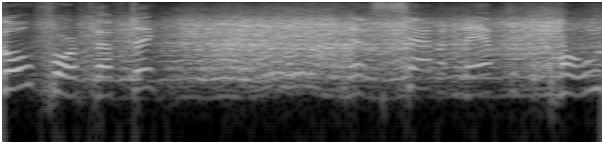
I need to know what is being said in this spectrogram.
Go 450. The 7 left at the pole.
